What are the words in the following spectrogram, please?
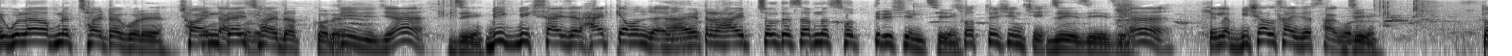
এগুলা আপনার ছয়টা করে। তিনটাই ছয় দাঁত করে। জি জি জি হ্যাঁ? জি। বিগ বিগ সাইজের হাইট কেমন যায়? হ্যাঁ এটার হাইট চলতেছে আপনার ছত্রিশ ইঞ্চি। ছত্রিশ ইঞ্চি? জি জি জি। হ্যাঁ এগুলা বিশাল সাইজের ছাগল। জি। তো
